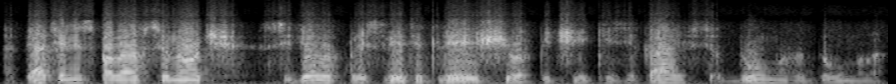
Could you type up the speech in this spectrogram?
Опять я не спала всю ночь, сидела при свете тлеющего в печи кизика и все думала, думала.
